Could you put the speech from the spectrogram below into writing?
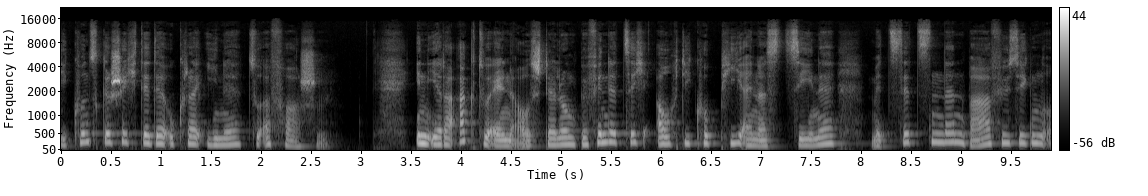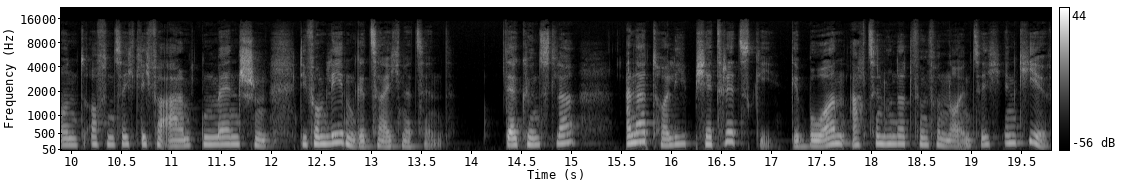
die Kunstgeschichte der Ukraine zu erforschen. In ihrer aktuellen Ausstellung befindet sich auch die Kopie einer Szene mit sitzenden, barfüßigen und offensichtlich verarmten Menschen, die vom Leben gezeichnet sind. Der Künstler Anatoli Pietritsky, geboren 1895 in Kiew,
